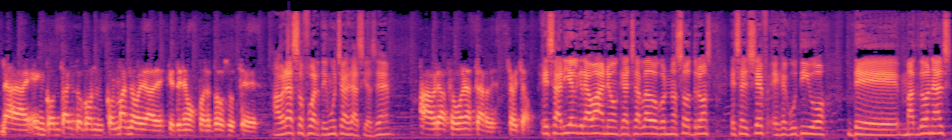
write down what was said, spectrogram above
nada, en contacto con, con más novedades que tenemos para todos ustedes. Abrazo fuerte y muchas gracias. ¿eh? Abrazo, buenas tardes. Chao, chao. Es Ariel Gravano que ha charlado con nosotros, es el chef ejecutivo de McDonald's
